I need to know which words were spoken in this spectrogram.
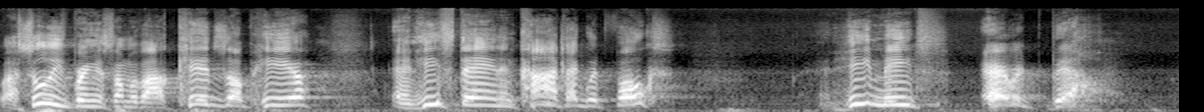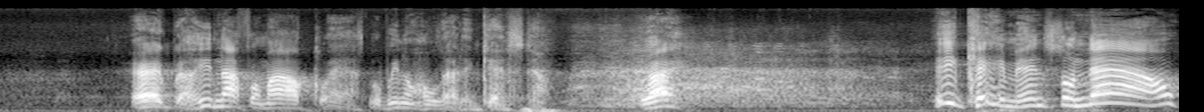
Rasuli's bringing some of our kids up here and he's staying in contact with folks and he meets Eric Bell. Eric Bell, he's not from our class, but we don't hold that against him, right? He came in, so now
